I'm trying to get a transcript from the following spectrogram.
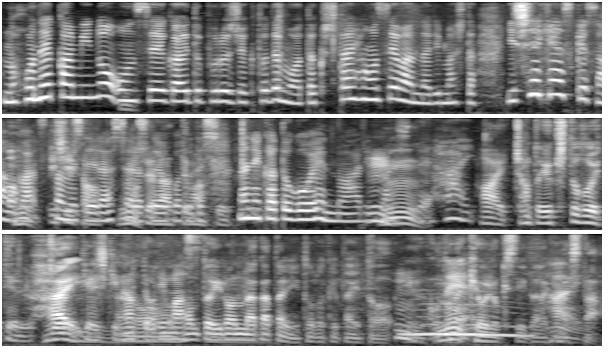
あの骨紙の音声ガイドプロジェクトでも私大変お世話になりました。石井健介さんが務めていらっしゃるということで何かとご縁のありまして、うん。はい。はい、ちゃんと行き届いているとはい。いう形式になっております。本当いろんな方に届けたいということで協力していただきました、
